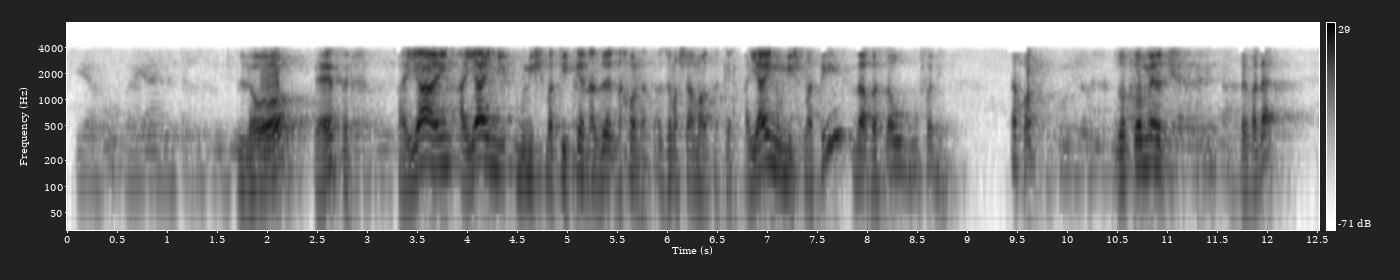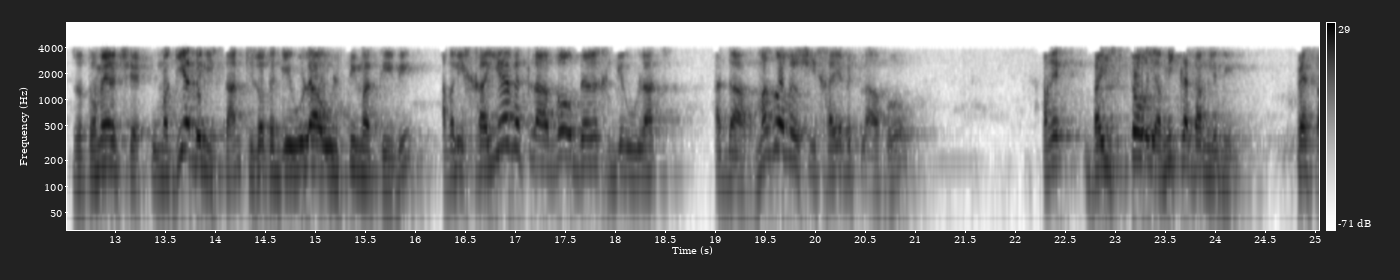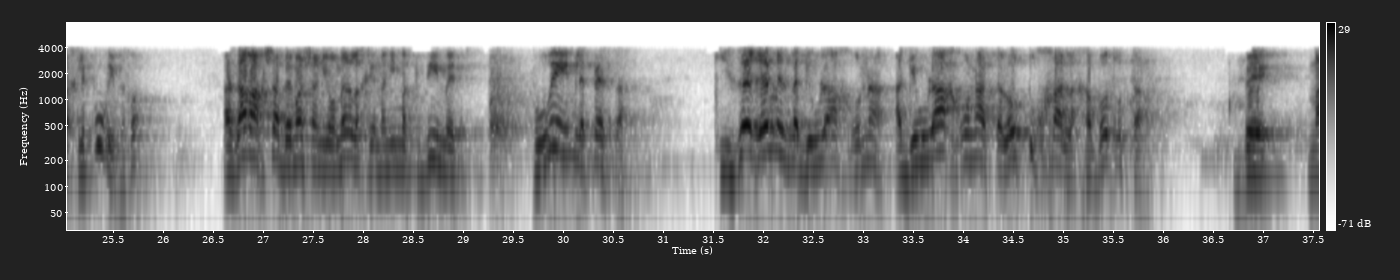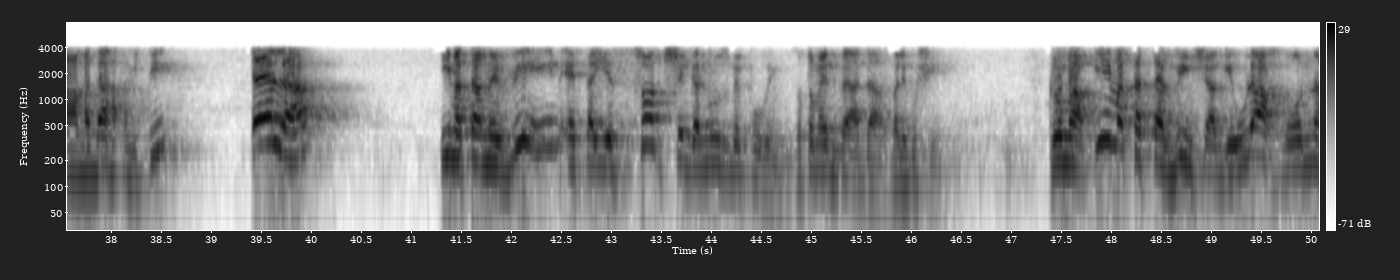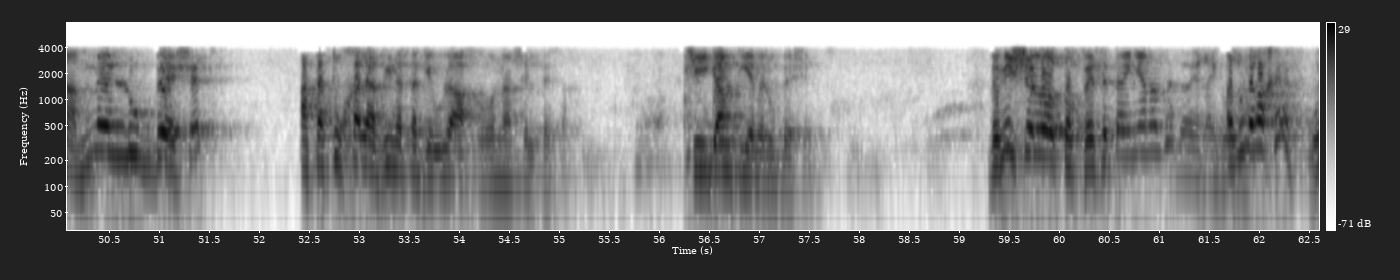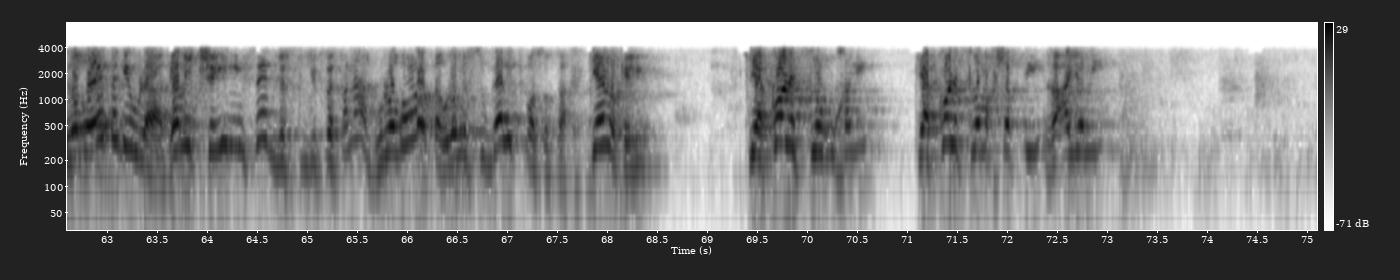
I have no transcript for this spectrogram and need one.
יהיה הגוף, והיין זה יותר גוף ונשמה. לא, להפך. היין, היין הוא נשמתי, כן, אז זה נכון, אז זה מה שאמרת, כן. היין הוא נשמתי והבשר הוא גופני. נכון. זאת אומרת, בוודאי. זאת אומרת שהוא מגיע בניסן, כי זאת הגאולה האולטימטיבית, אבל היא חייבת לעבור דרך גאולת אדר. מה זה אומר שהיא חייבת לעבור? הרי בהיסטוריה, מי קדם למי? פסח לפורים, נכון? אז למה עכשיו במה שאני אומר לכם אני מקדים את פורים לפסח? כי זה רמז לגאולה האחרונה. הגאולה האחרונה, אתה לא תוכל לחוות אותה במעמדה האמיתי, אלא אם אתה מבין את היסוד שגנוז בפורים, זאת אומרת באדר, בלבושים. כלומר, אם אתה תבין שהגאולה האחרונה מלובשת, אתה תוכל להבין את הגאולה האחרונה של פסח, שהיא גם תהיה מלובשת. ומי שלא תופס את העניין הזה, אז הוא מרחף, הוא לא רואה את הגאולה, גם כשהיא נמצאת בפ- בפניו, הוא לא רואה אותה, הוא לא מסוגל לתפוס אותה, כי אין לו כלים. כי הכל אצלו רוחני, כי הכל אצלו מחשבתי, רעיוני.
